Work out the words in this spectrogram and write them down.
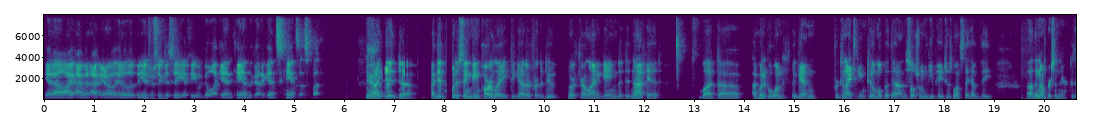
You know, I, I would, I, you know, it'll be interesting to see if he would go again, can go against Kansas. But yeah. I did uh I did put a same game parlay together for the Duke North Carolina game that did not hit, but uh, I'm going to put one again for tonight's game too, and we'll put that on the social media pages once they have the uh, the numbers in there because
